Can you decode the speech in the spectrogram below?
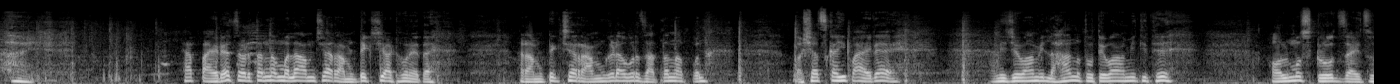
हाय. ह्या पायऱ्या चढताना मला आमच्या रामटेकची आठवण येत आहे. रामटेकच्या रामगडावर जाताना आपण अशाच काही पायऱ्या आहे. आणि जेव्हा आम्ही लहान होतो तेव्हा आम्ही तिथे ऑलमोस्ट रोज जायचो.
